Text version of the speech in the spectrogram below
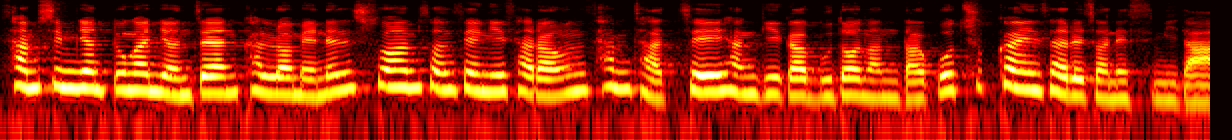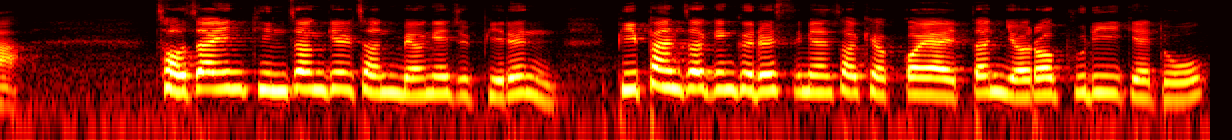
30년 동안 연재한 칼럼에는 수암 선생이 살아온 삶 자체의 향기가 묻어난다고 축하 인사를 전했습니다. 저자인 김정길 전 명예주필은 비판적인 글을 쓰면서 겪어야 했던 여러 불이익에도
